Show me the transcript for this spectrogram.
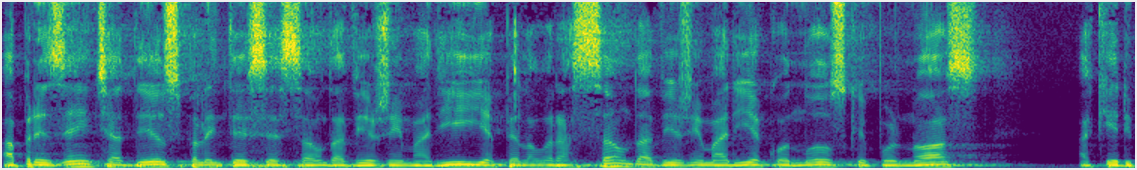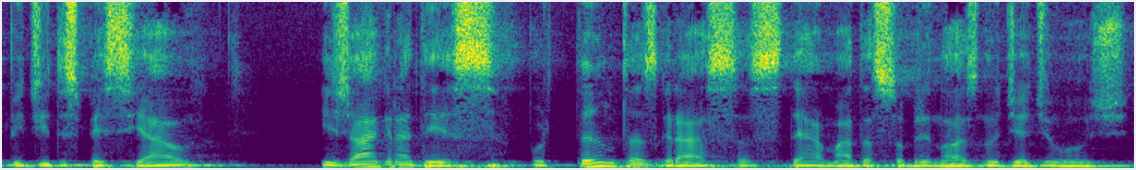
Apresente a Deus pela intercessão da Virgem Maria, pela oração da Virgem Maria conosco e por nós, aquele pedido especial. E já agradeça por tantas graças derramadas sobre nós no dia de hoje.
